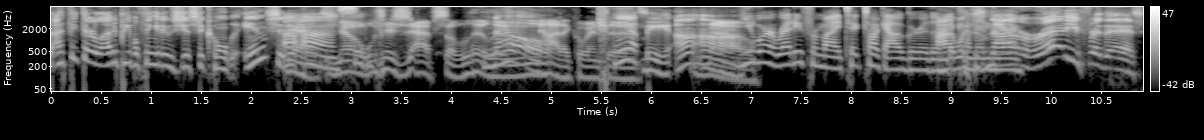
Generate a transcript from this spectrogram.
I think there are a lot of people thinking it was just a coincidence. Uh-uh. No, there's absolutely No. not a coincidence. Can't be. Uh-uh. No. You weren't ready for my TikTok algorithm I to was come in not here. ready for this.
